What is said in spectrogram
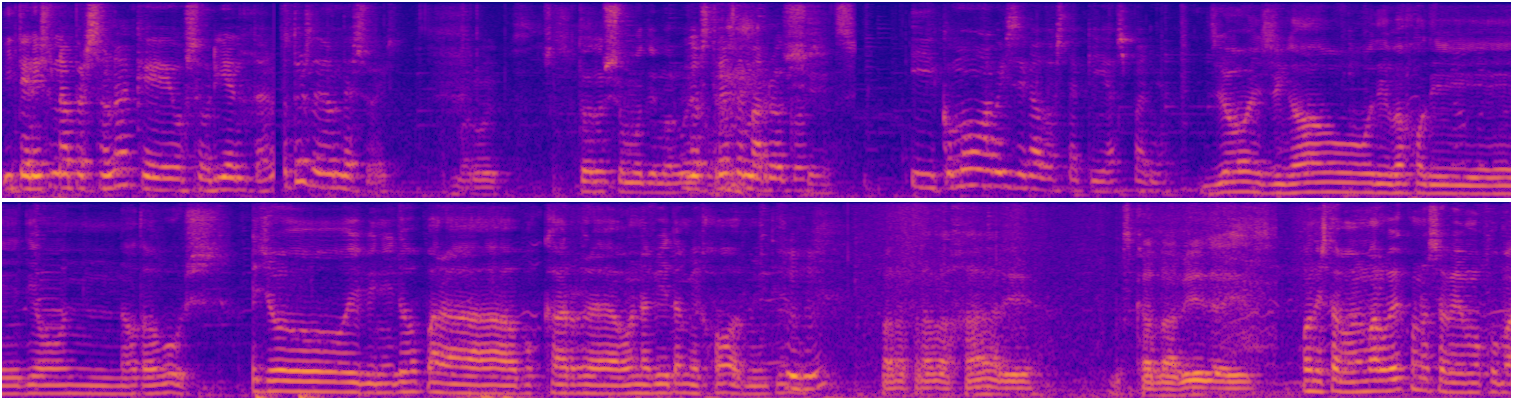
Y tenéis una persona que os orienta. ¿Vosotros de dónde sois? Marruecos. Todos somos de Marruecos. Los tres de Marruecos. Sí. ¿Y cómo habéis llegado hasta aquí, a España? Yo he llegado debajo de, de un autobús. Yo he venido para buscar eh, una vida mejor, ¿me entiendes? Para trabajar y buscar la vida. Y... Cuando estaba en Marruecos no sabíamos cómo,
